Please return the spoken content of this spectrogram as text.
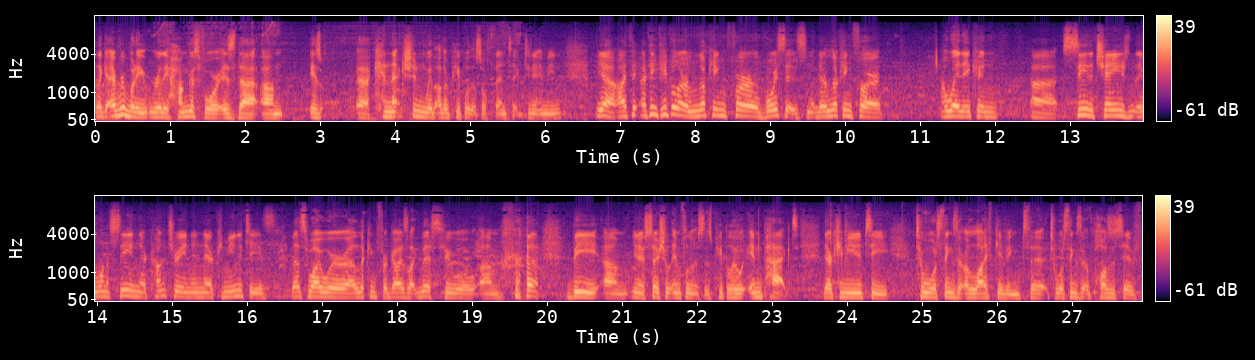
like everybody really hungers for is that, um, is a connection with other people that's authentic. Do you know what I mean? Yeah, I, th- I think people are looking for voices. They're looking for a way they can uh, see the change that they want to see in their country and in their communities. That's why we're uh, looking for guys like this who will um, be, um, you know, social influencers, people who impact their community towards things that are life-giving, to, towards things that are positive,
